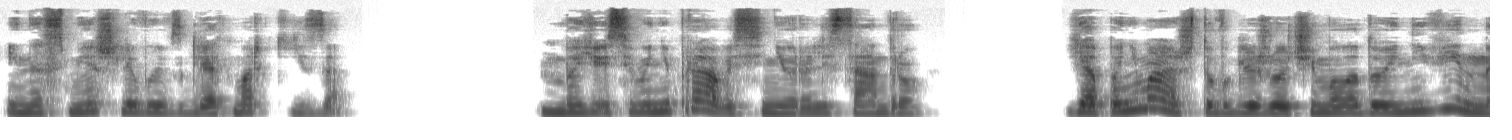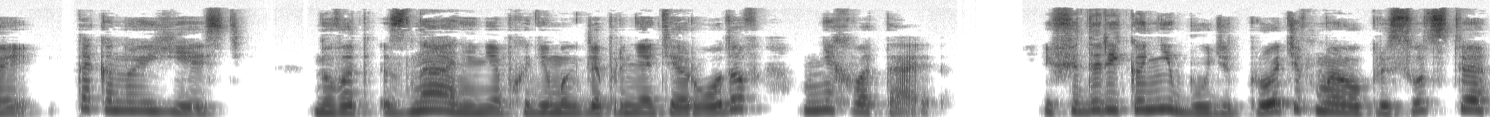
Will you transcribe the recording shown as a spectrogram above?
и насмешливый взгляд маркиза. «Боюсь, вы не правы, сеньор Алессандро. Я понимаю, что выгляжу очень молодой и невинной, так оно и есть. Но вот знаний, необходимых для принятия родов, мне хватает. И Федерико не будет против моего присутствия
